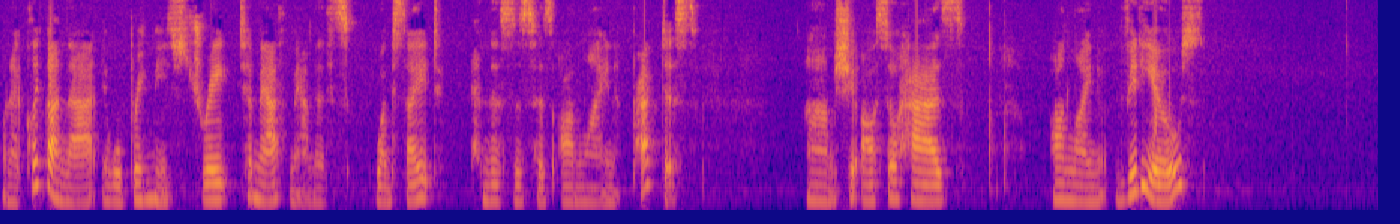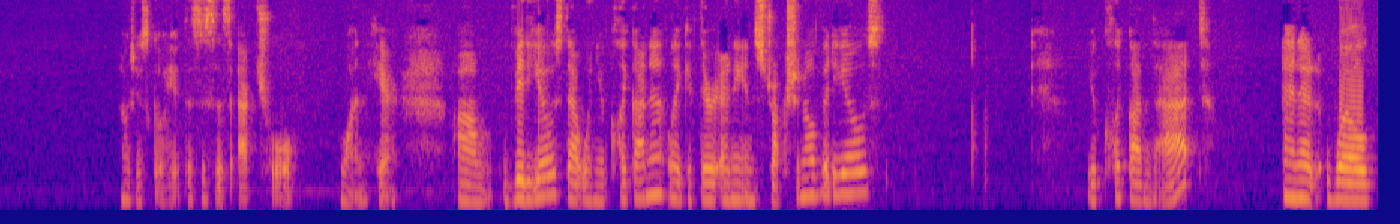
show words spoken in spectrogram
When I click on that, it will bring me straight to Math Mammoth's website, and this is his online practice. Um, she also has online videos. I'll just go here. This is his actual one here. Um, videos that when you click on it, like if there are any instructional videos, you click on that and it will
